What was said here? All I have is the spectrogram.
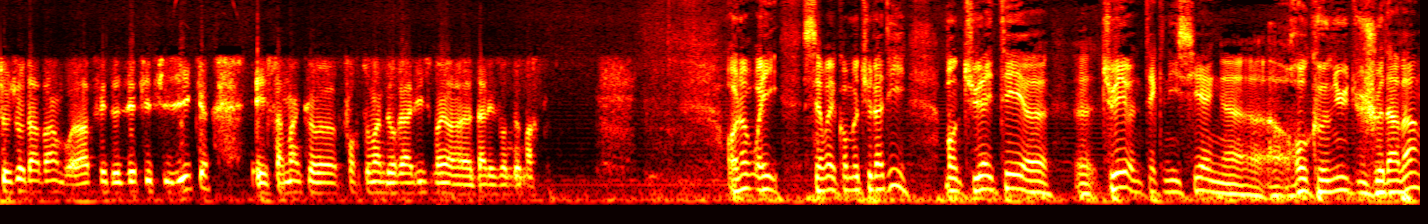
ce jeu d'avant, voilà, fait des effets physiques et ça manque fortement de réalisme dans les zones de marque. Oh oui, c'est vrai, comme tu l'as dit. Bon, tu as été, euh, euh, tu es un technicien euh, reconnu du jeu d'avant,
